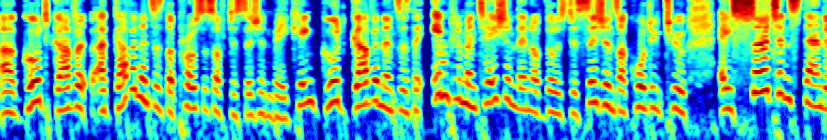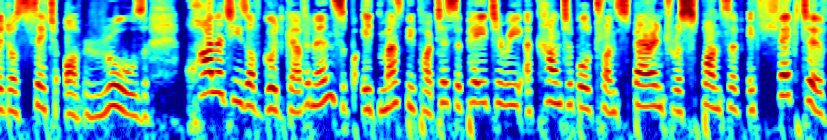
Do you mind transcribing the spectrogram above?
uh, good gov- uh, governance is the process of decision making, good governance is the implementation then of those decisions according to a certain standard or set of rules. Qualities of good governance it must be participatory, accountable, transparent, responsive, effective,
